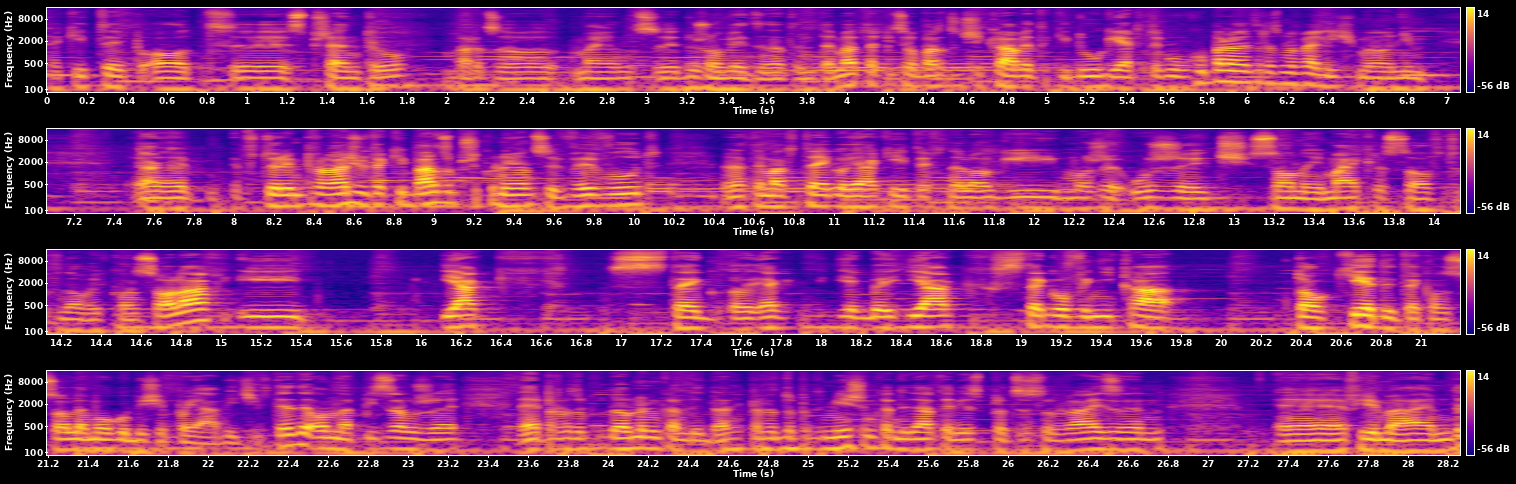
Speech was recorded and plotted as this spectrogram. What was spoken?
taki typ od e, sprzętu, bardzo mający dużą wiedzę na ten temat, napisał bardzo ciekawy, taki długi artykuł, chyba nawet rozmawialiśmy o nim, e, Tak. w którym prowadził taki bardzo przekonujący wywód na temat tego, jakiej technologii może użyć Sony i Microsoft w nowych konsolach i jak z tego, jak, jakby jak z tego wynika to, kiedy te konsole mogłyby się pojawić. I wtedy on napisał, że najprawdopodobnym kandydatem, najprawdopodobniejszym kandydatem jest procesor Ryzen e, firmy AMD,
